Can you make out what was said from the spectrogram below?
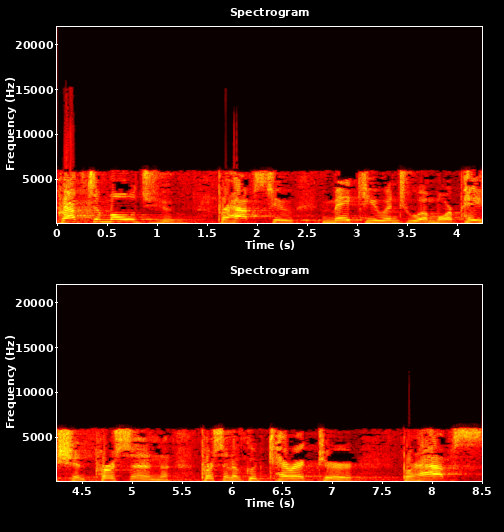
Perhaps to mold you. Perhaps to make you into a more patient person, person of good character. Perhaps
